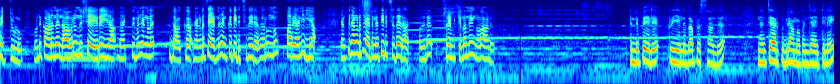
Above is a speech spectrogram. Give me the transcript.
പറ്റുള്ളൂ. അതുകൊണ്ട് കാണുന്ന എല്ലാവരും ഒന്ന് ഷെയർ ചെയ്യുക മാക്സിമം ഞങ്ങൾ ഇതാക്കുക. ഞങ്ങളുടെ ചേട്ടനെ ഞങ്ങൾക്ക് തിരിച്ചു തരിക വേറെ ഒന്നും പറയാനില്ല. ഞങ്ങൾക്ക് ഞങ്ങളുടെ ചേട്ടനെ തിരിച്ചു തരാൻ. അതിന് ശ്രമിക്കുന്നത് നിങ്ങളാണ്. എന്റെ പേര് പ്രിയലത പ്രസാദ്. ഞാൻ ചേർപ്പ് ഗ്രാമപഞ്ചായത്തിലെ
